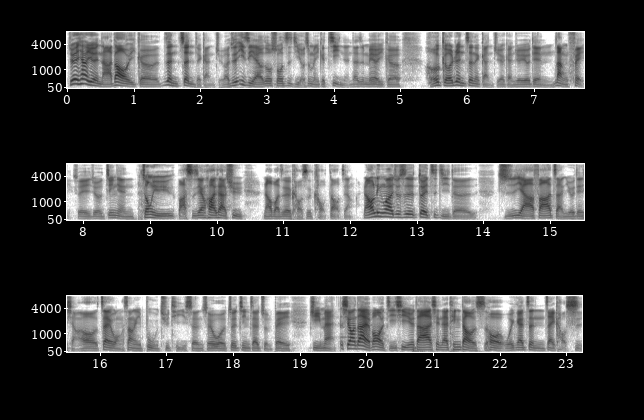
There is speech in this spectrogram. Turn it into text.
有点像有点拿到一个认证的感觉吧，就是一直以来都说自己有这么一个技能，但是没有一个合格认证的感觉，感觉有点浪费，所以就今年终于把时间花下去，然后把这个考试考到这样。然后另外就是对自己的职涯发展有点想要再往上一步去提升，所以我最近在准备 GMAT，希望大家也帮我集气，因为大家现在听到的时候，我应该正在考试，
